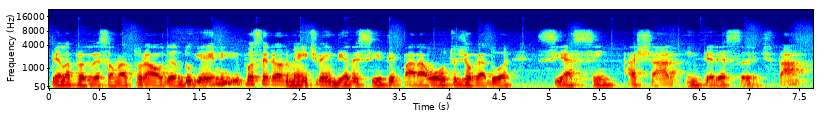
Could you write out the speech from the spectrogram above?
pela progressão natural dentro do game e posteriormente vendendo esse item para outro jogador se assim achar interessante, tá?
